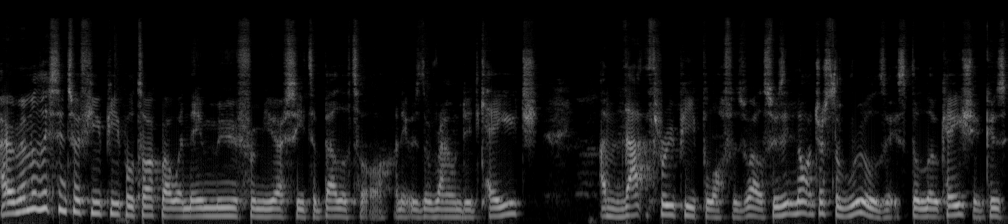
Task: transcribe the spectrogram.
I remember listening to a few people talk about when they moved from UFC to Bellator, and it was the rounded cage, and that threw people off as well. So is it not just the rules; it's the location? Because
